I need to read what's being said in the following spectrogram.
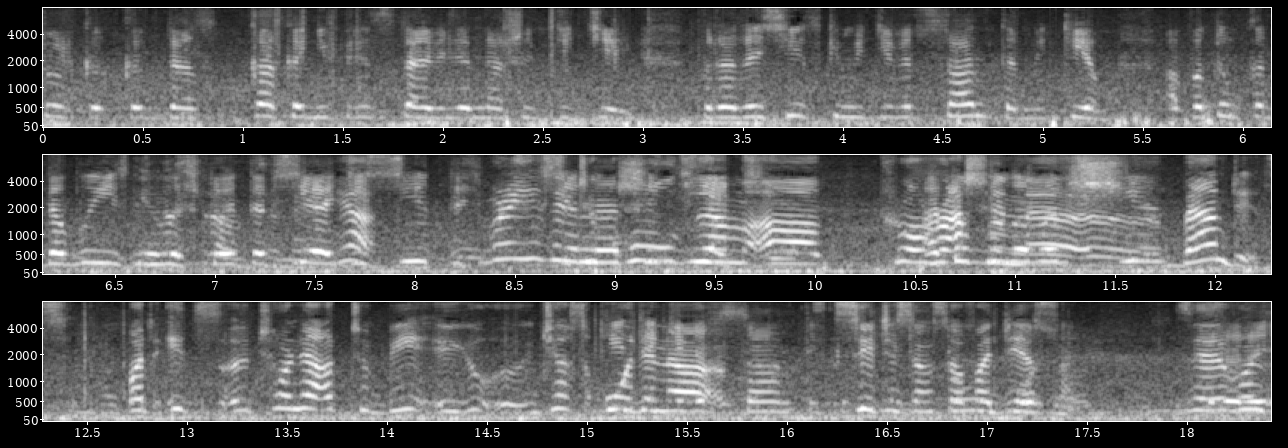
только когда как они представили наших детей пророссийскими диверсантами тем, а потом когда выяснилось, что это все Yeah, одесситы, easy все наши дети. them uh, pro-Russian было uh, вообще- bandits, but it's uh, turned out to be uh, you- just ordinary citizens of Odessa. They were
